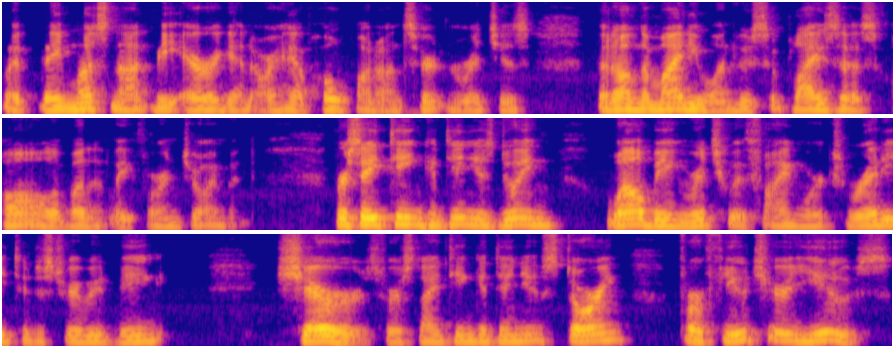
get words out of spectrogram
But they must not be arrogant or have hope on uncertain riches, but on the mighty one who supplies us all abundantly for enjoyment. Verse 18 continues doing well, being rich with fine works, ready to distribute, being sharers. Verse 19 continues storing for future use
